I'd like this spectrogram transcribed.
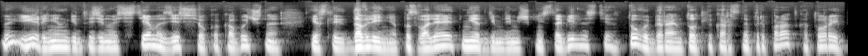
Ну и рентгеноинтенсивная система, здесь все как обычно. Если давление позволяет, нет гемодинамической нестабильности, то выбираем тот лекарственный препарат, который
